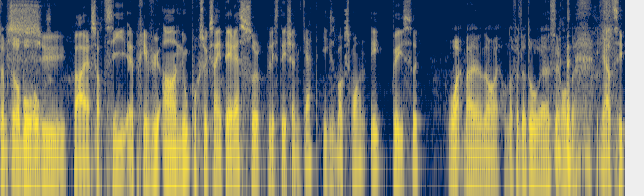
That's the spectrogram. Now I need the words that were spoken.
Un petit robot rouge. Super. Sortie euh, prévue en août pour ceux qui s'intéressent sur PlayStation 4, Xbox One et PC. Ouais, ben non, on a fait le tour euh, assez rondement. Regarde, c'est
